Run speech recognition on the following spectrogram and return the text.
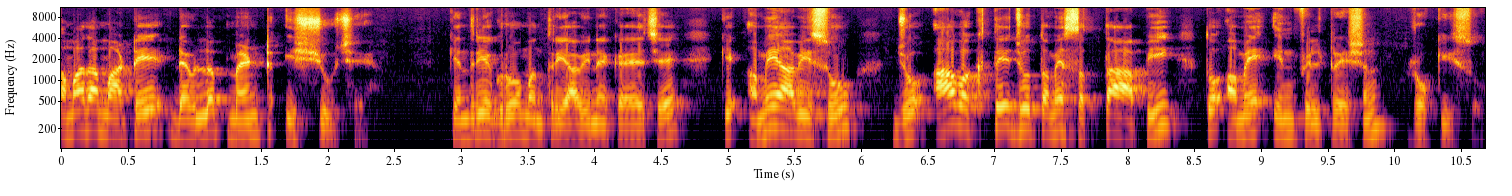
અમારા માટે ડેવલપમેન્ટ ઇશ્યુ છે. કેન્દ્રીય ગૃહમંત્રી આવીને કહે છે કે અમે આવીશું જો આ વખતે જો તમે સત્તા આપી તો અમે ઇન્ફિલ્ટ્રેશન રોકીશું.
